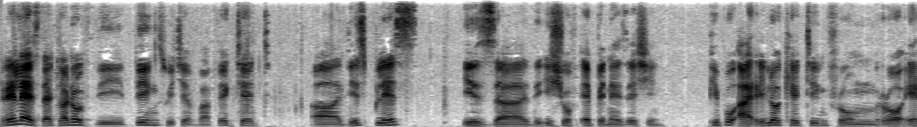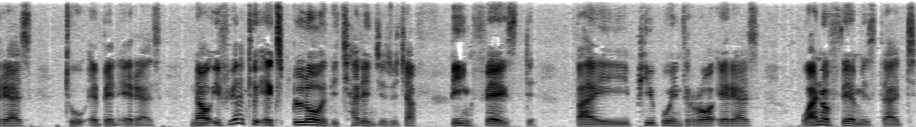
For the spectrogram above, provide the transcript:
realized that one of the things which have affected uh, this place is uh, the issue of urbanization. People are relocating from rural areas to urban areas. Now, if you are to explore the challenges which are being faced by people in the rural areas, one of them is that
